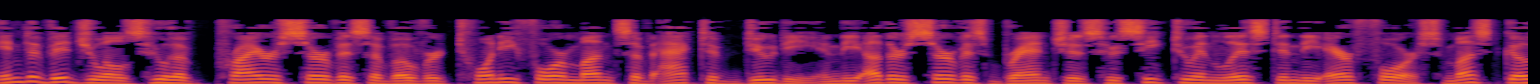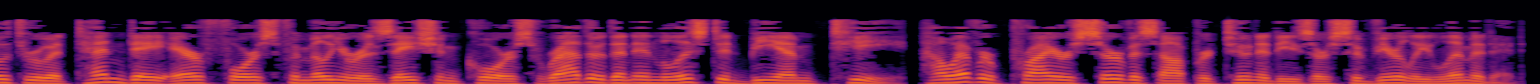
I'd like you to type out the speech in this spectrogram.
Individuals who have prior service of over 24 months of active duty in the other service branches who seek to enlist in the Air Force must go through a 10-day Air Force familiarization course rather than enlisted BMT, however prior service opportunities are severely limited.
